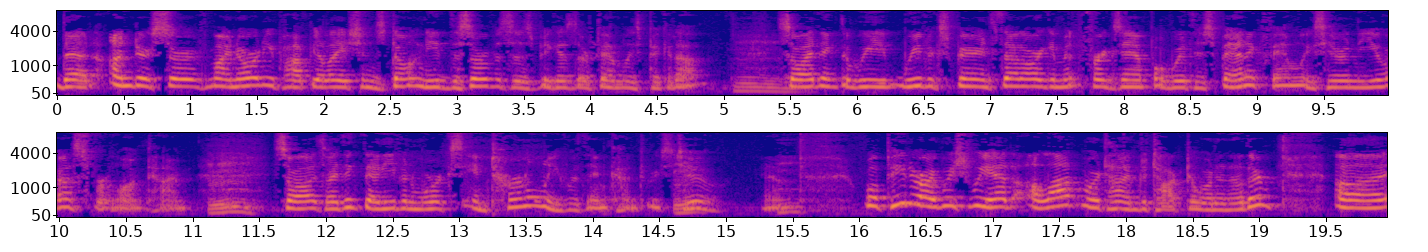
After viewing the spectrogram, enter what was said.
that underserved minority populations don't need the services because their families pick it up. Mm. So I think that we we've experienced that argument, for example, with Hispanic families here in the U.S. for a long time. Mm. So, so I think that even works internally within countries too. Mm. Yeah. Well, Peter, I wish we had a lot more time to talk to one another. Uh,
